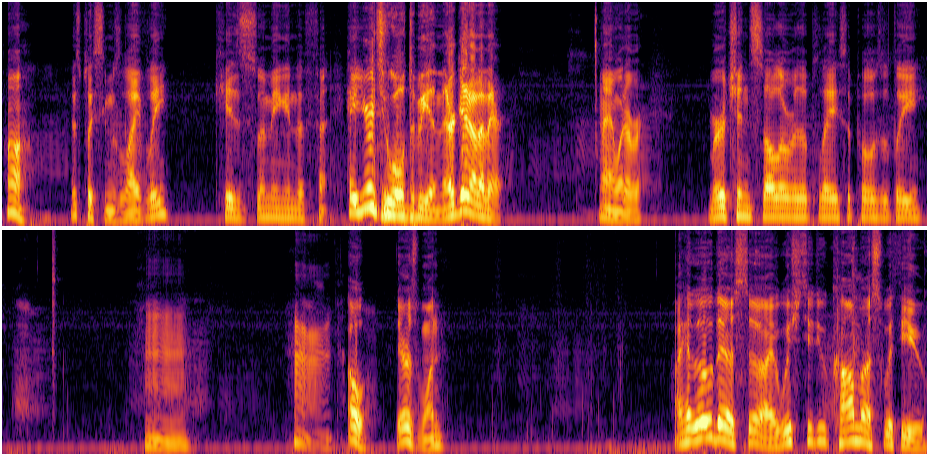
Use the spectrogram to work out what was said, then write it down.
Huh, this place seems lively. Kids swimming in the fa- Hey, you're too old to be in there! Get out of there! Eh, whatever. Merchants all over the place, supposedly. Hmm. Hmm. Oh, there's one. Hi, hello there, sir. I wish to do commerce with you.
